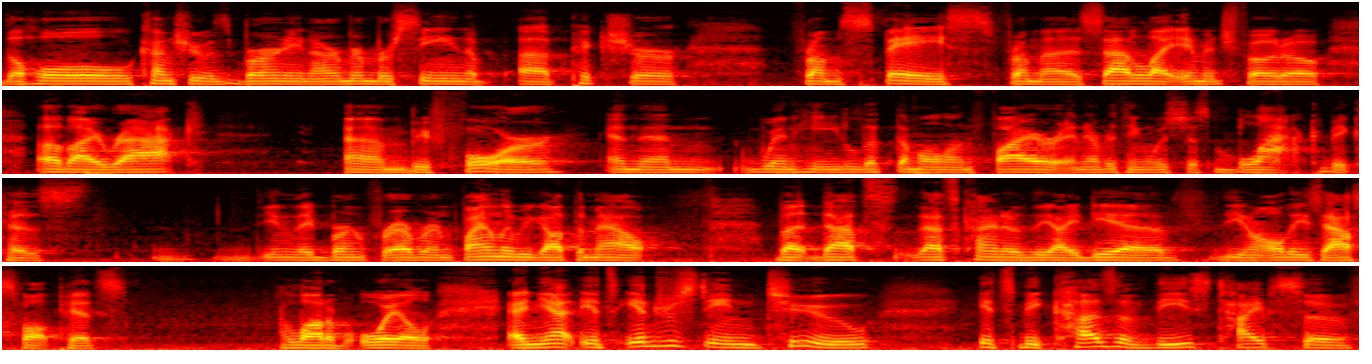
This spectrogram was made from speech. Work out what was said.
the whole country was burning. I remember seeing a, a picture from space, from a satellite image photo of Iraq um, before, and then when he lit them all on fire, and everything was just black because you know they burned forever. And finally, we got them out. But that's that's kind of the idea of you know all these asphalt pits, a lot of oil, and yet it's interesting too. It's because of these types of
